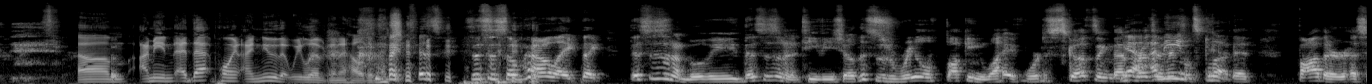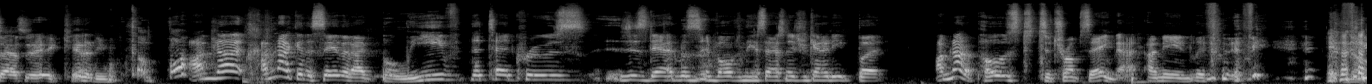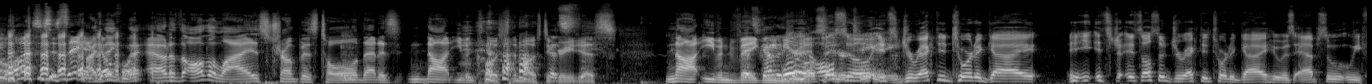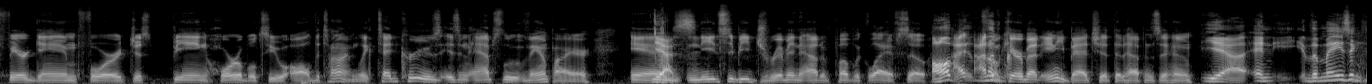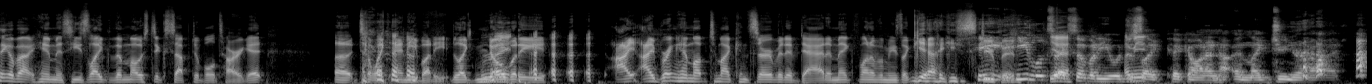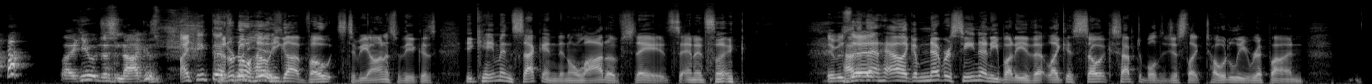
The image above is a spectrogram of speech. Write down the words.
Um, I mean, at that point, I knew that we lived in a hell like dimension. this, this is somehow like like this isn't a movie. This isn't a TV show. This is real fucking life. We're discussing that Yeah, I mean, presidential look. candidate father assassinated Kennedy. What the fuck? I'm not I'm not gonna say that I believe that Ted Cruz his dad was involved in the assassination of Kennedy, but I'm not opposed to Trump saying that. I mean if, if he if he wants to say it, I think that it. out of the, all the lies Trump is told, that is not even close to the most egregious. Not even gotta vaguely be Well, the near. most also, it's directed toward a guy. It's it's also directed toward a guy who is absolutely fair game for just being horrible to all the time. Like Ted Cruz is an absolute vampire and Yes. needs to be driven out of public life. So All- I, I don't care about any bad shit that happens to him. Yeah, and the amazing thing about him is he's like the most acceptable target uh, to like anybody. like nobody. I I bring him up to my conservative dad and make fun of him. He's like, yeah, he's he stupid. he looks Yeah. like somebody you would I just mean- like pick on in, in like junior high. like he would just knock his. I think that's I don't what know how is. he got votes, to be honest with you, because he came in second in a lot of states, and it's like, It was how that, did that happen? Like, I've never seen anybody that like is so acceptable to just like totally rip on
